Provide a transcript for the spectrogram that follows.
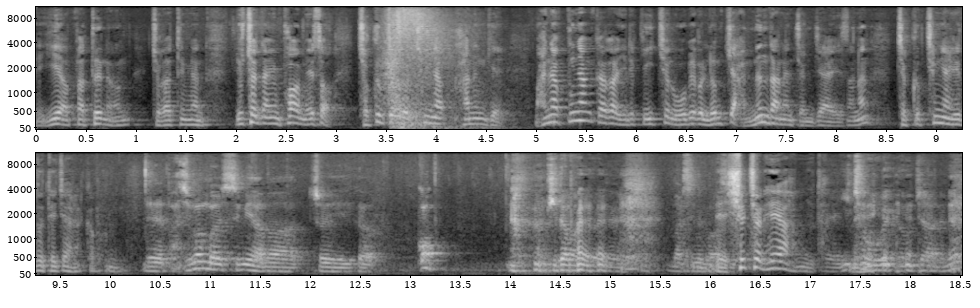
이 아파트는 저 같으면 유차장님 포함해서 적극적으로 청약하는 게 만약 분양가가 이렇게 2,500을 넘지 않는다는 전제하에서는 적극 청약해도 되지 않을까 봅니다. 네 마지막 말씀이 아마 저희가 꼭 될 말씀인 것 네, 같습니다. 실천해야 합니다. 네, 2,500 넘지 않으면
